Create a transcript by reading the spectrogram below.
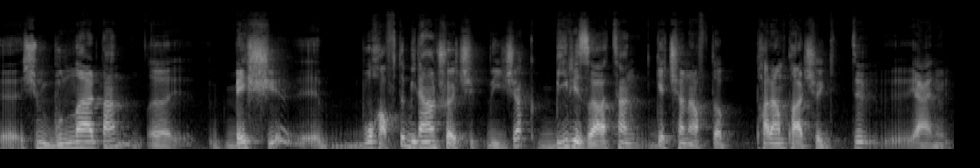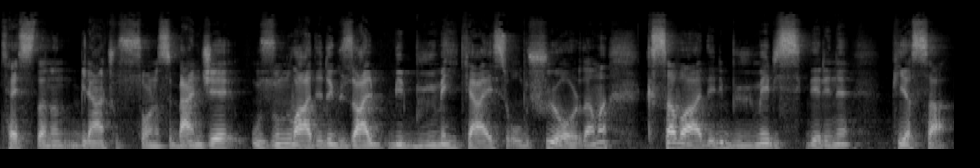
E, şimdi bunlardan 5'i bu hafta bilanço açıklayacak. Biri zaten geçen hafta paramparça gitti. Yani Tesla'nın bilançosu sonrası bence uzun vadede güzel bir büyüme hikayesi oluşuyor orada ama kısa vadeli büyüme risklerini piyasa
